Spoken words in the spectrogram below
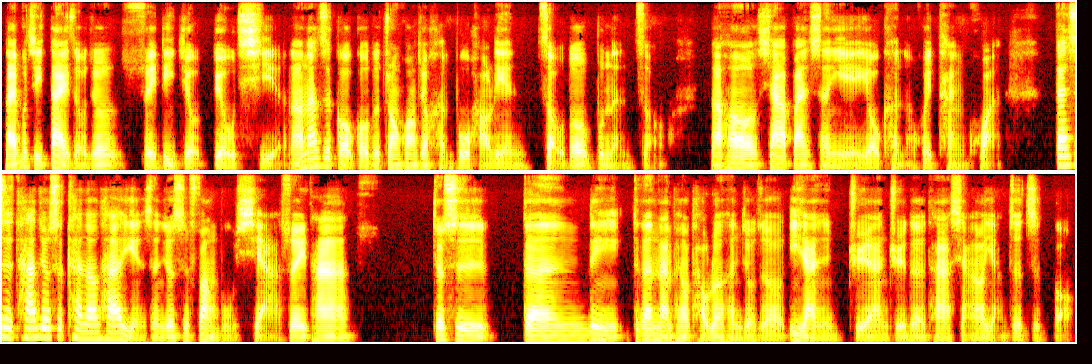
来不及带走，就随地就丢弃了。然后那只狗狗的状况就很不好，连走都不能走，然后下半身也有可能会瘫痪。但是他就是看到他的眼神就是放不下，所以他就是跟另一跟男朋友讨论很久之后，毅然决然觉得他想要养这只狗。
